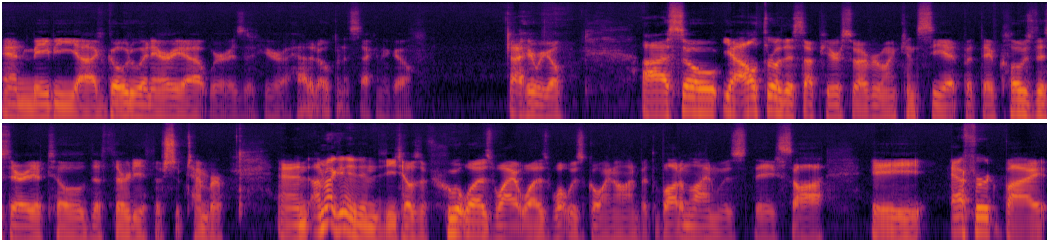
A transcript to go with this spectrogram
and maybe uh, go to an area. Where is it here? I had it open a second ago. Ah, here we go. Uh, so yeah, I'll throw this up here so everyone can see it, but they've closed this area till the 30th of September. And I'm not getting into the details of who it was, why it was, what was going on, but the bottom line was they saw a effort by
